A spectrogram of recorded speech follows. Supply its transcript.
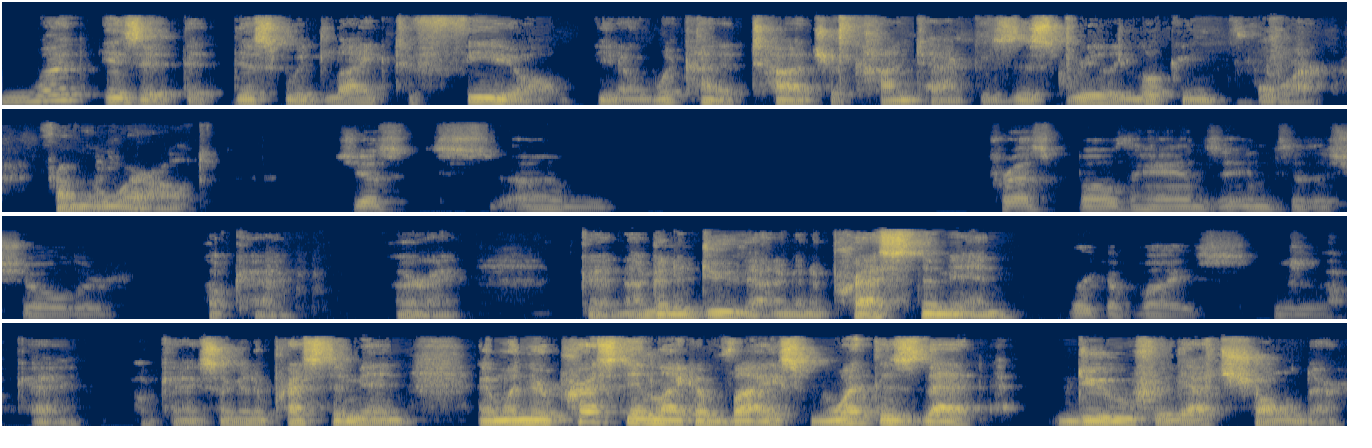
what is it that this would like to feel? You know what kind of touch or contact is this really looking for from the world? Just um, press both hands into the shoulder. Okay. All right. Good. And i'm going to do that. I'm going to press them in. Like a vice. You know? okay. Okay. So i'm going to press them in. And when they're pressed in like a vice what does that do for that shoulder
